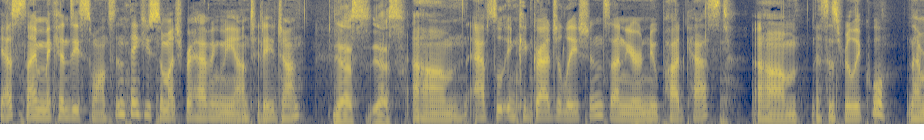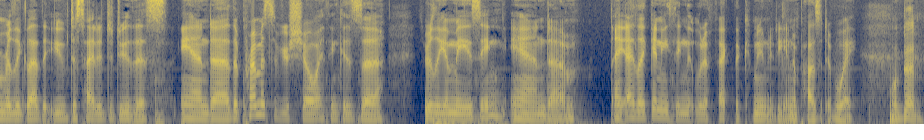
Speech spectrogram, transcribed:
Yes, I'm Mackenzie Swanson. Thank you so much for having me on today, John. yes, yes. Um, absolutely, and congratulations on your new podcast. Um, this is really cool. And I'm really glad that you've decided to do this. And uh, the premise of your show, I think, is uh, really amazing. And um, I, I like anything that would affect the community in a positive way. Well, good.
